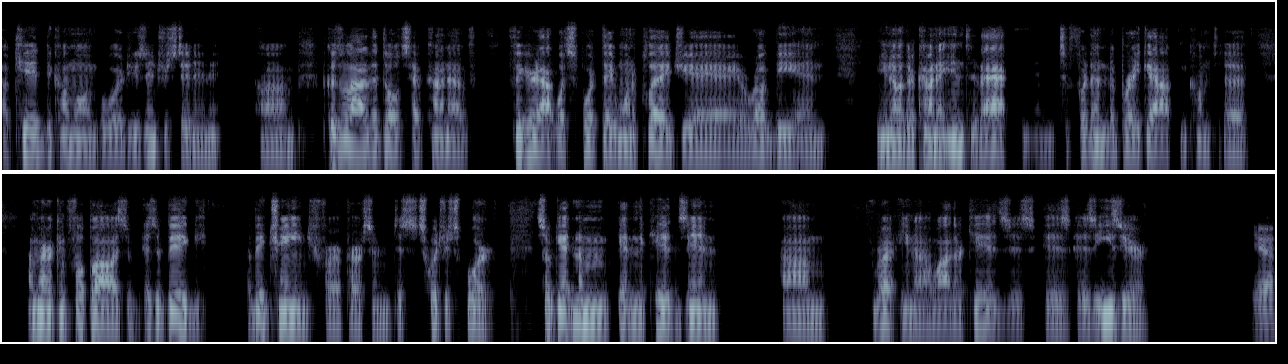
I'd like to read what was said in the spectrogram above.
a kid to come on board who's interested in it. Um, because a lot of the adults have kind of figured out what sport they want to play gaa or rugby and you know they're kind of into that. And to, for them to break out and come to american football is, is a big a big change for a person to switch a sport. So getting them getting the kids in um, right you know while they're kids is is is easier. Yeah.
